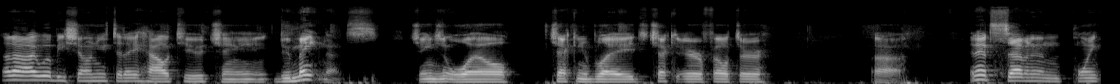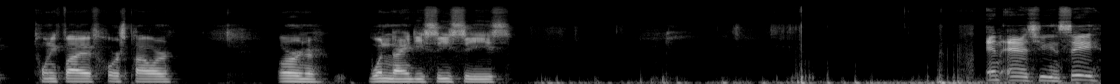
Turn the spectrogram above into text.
that I will be showing you today how to change, do maintenance, changing oil, checking your blades, check your air filter, uh, and it's 7.25 horsepower or 190 cc's. And as you can see,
